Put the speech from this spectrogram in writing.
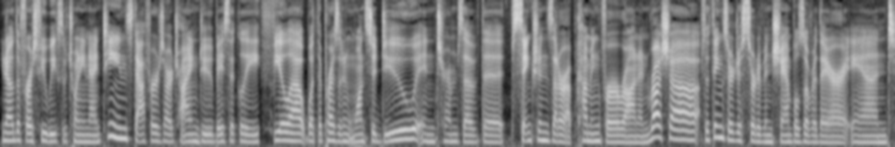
you know, the first few weeks of 2019, staffers are trying to basically feel out what the president wants to do in terms of the sanctions that are upcoming for Iran and Russia. So things are just sort of in shambles over there and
